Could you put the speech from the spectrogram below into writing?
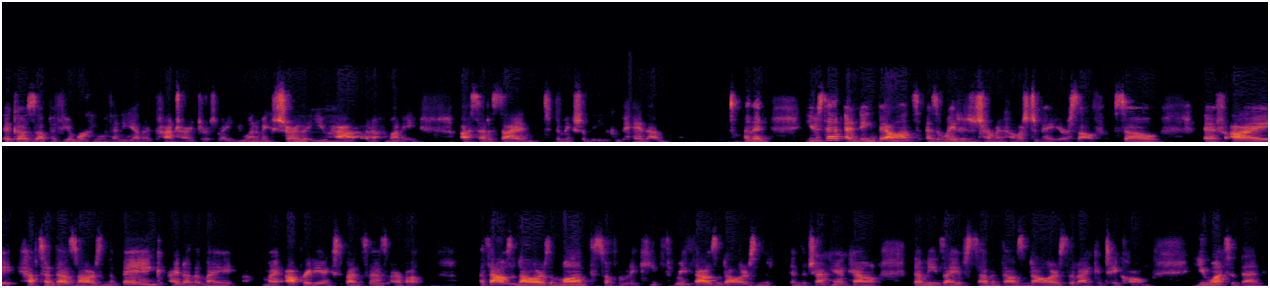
it goes up if you're working with any other contractors right you want to make sure that you mm-hmm. have enough money uh, set aside to make sure that you can pay them and then use that ending balance as a way to determine how much to pay yourself so if i have $10000 in the bank i know that my my operating expenses are about $1,000 a month. So if I'm going to keep $3,000 in the, in the checking account, that means I have $7,000 that I can take home. You want to then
